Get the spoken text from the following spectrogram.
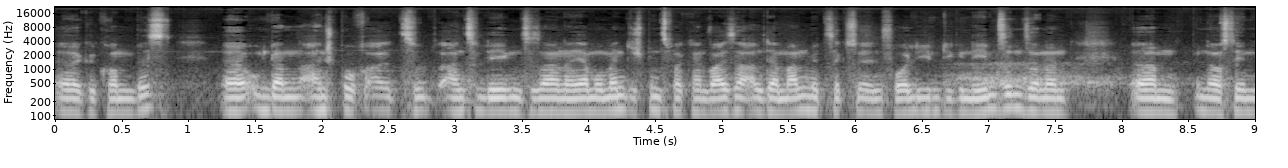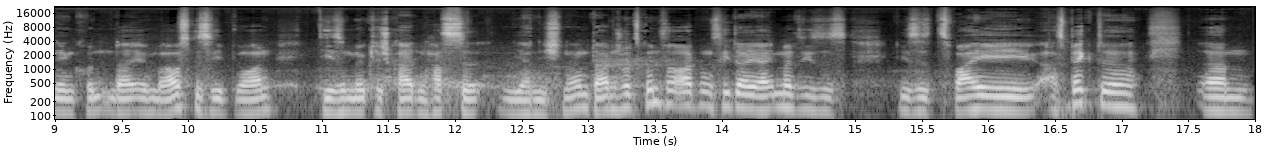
äh, gekommen bist, äh, um dann Einspruch äh, zu, einzulegen, zu sagen, naja, Moment, ich bin zwar kein weißer alter Mann mit sexuellen Vorlieben, die genehm sind, sondern ähm, bin aus den, den Gründen da eben rausgesiebt worden. Diese Möglichkeiten hast du ja nicht. Ne? Datenschutzgrundverordnung sieht da ja immer dieses, diese zwei Aspekte. Ähm,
